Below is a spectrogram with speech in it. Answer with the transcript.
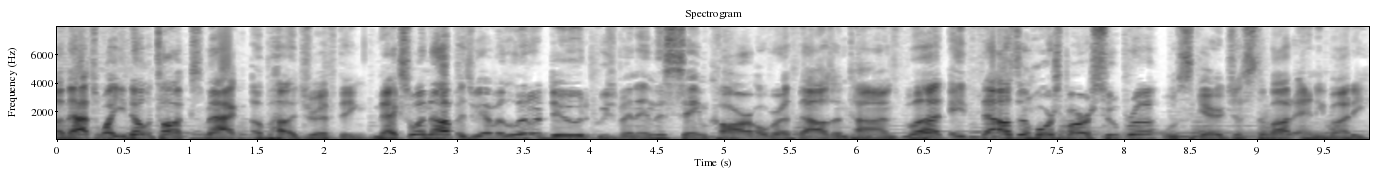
Now that's why you don't talk smack about drifting. Next one up is we have a little dude who's been in the same car over a thousand times, but a thousand horsepower Supra will scare just about anybody.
